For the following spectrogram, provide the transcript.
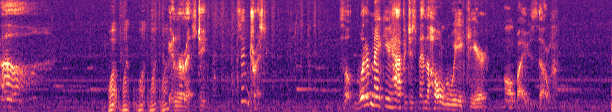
Oh, What, what, what, what, what? interesting. It's interesting. So, would it make you happy to spend the whole week here all by yourself? う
